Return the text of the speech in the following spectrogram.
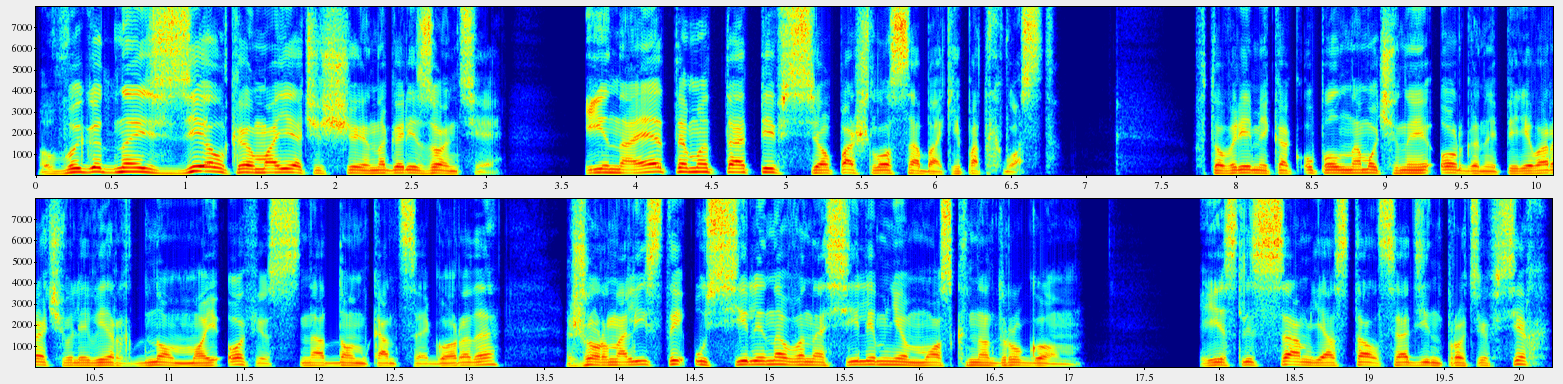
выгодная сделка, маячащая на горизонте. И на этом этапе все пошло собаке под хвост в то время как уполномоченные органы переворачивали вверх дном мой офис на одном конце города, журналисты усиленно выносили мне мозг на другом. Если сам я остался один против всех,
